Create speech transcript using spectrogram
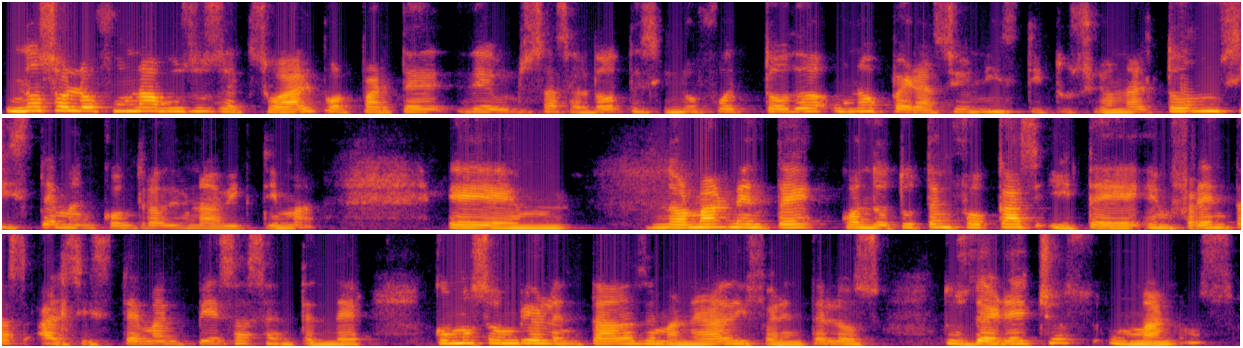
no solo fue un abuso sexual por parte de un sacerdote, sino fue toda una operación institucional, todo un sistema en contra de una víctima. Em, normalmente cuando tú te enfocas y te enfrentas al sistema, empiezas a entender cómo son violentadas de manera diferente los, tus derechos humanos,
